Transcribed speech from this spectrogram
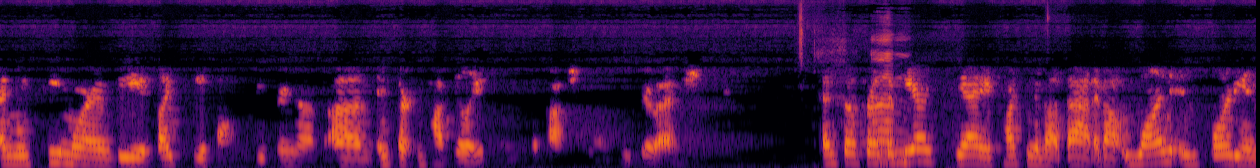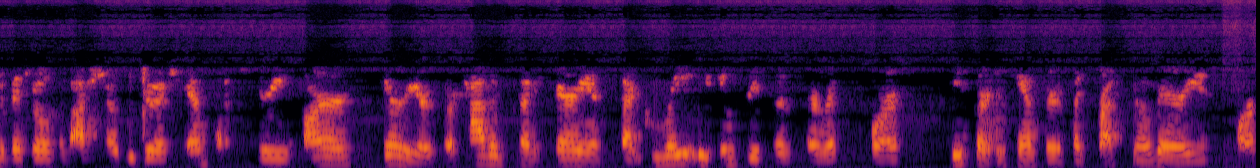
And we see more of these, like PFAS, you bring up, um, in certain populations of Ashkenazi Jewish. And so for Um, the BRCA, talking about that, about one in 40 individuals of Ashkenazi Jewish ancestry are carriers or have a genetic variant that greatly increases their risk for these certain cancers like breast and ovarian or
